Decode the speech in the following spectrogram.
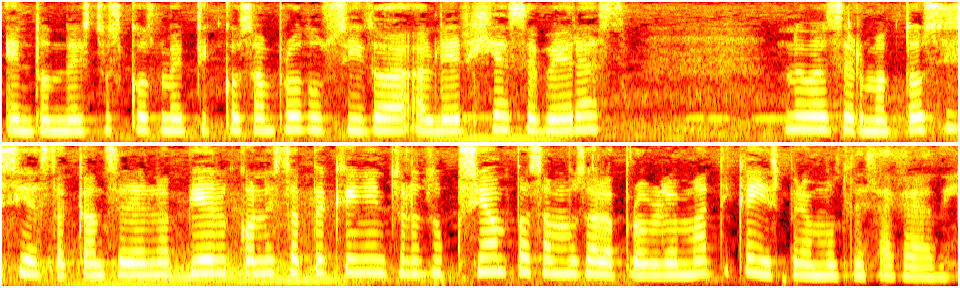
en donde estos cosméticos han producido alergias severas nuevas dermatosis y hasta cáncer en la piel. Con esta pequeña introducción pasamos a la problemática y esperamos les agrade.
